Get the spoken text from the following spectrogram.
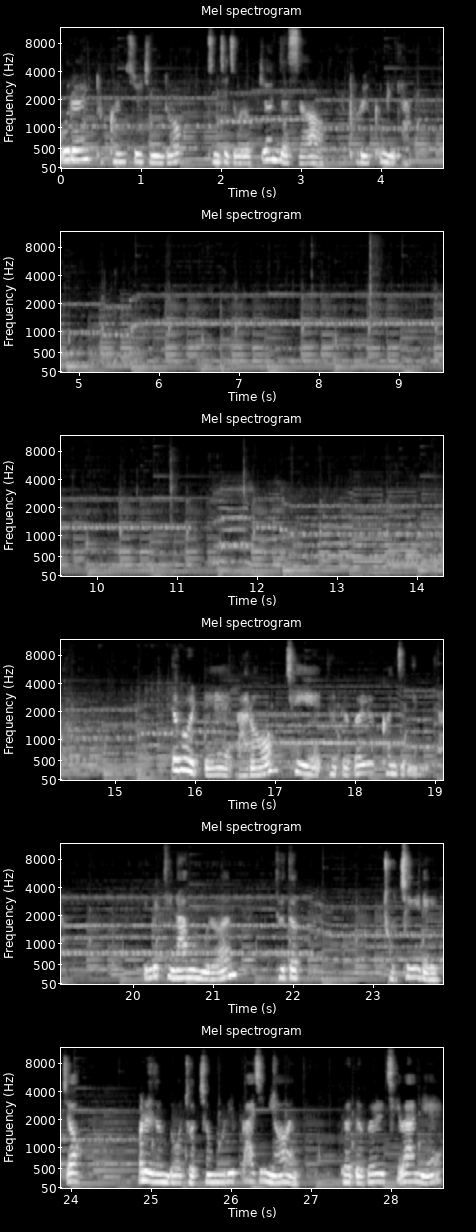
꿀을 두 큰술 정도 전체적으로 끼얹어서 불을 끕니다. 뜨거울 때 바로 체에 더덕을 건져냅니다. 이 밑에 남은 물은 더덕 조청이 되겠죠? 어느 정도 조청물이 빠지면 더덕을 체반에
